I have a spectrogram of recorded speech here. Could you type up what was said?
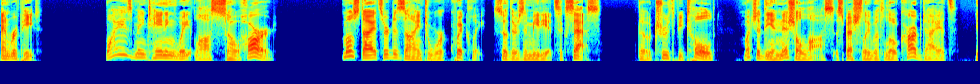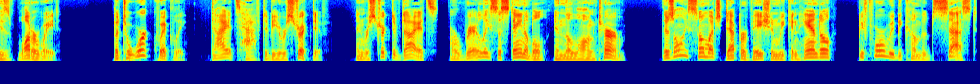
and repeat. Why is maintaining weight loss so hard? Most diets are designed to work quickly, so there's immediate success. Though, truth be told, much of the initial loss, especially with low carb diets, is water weight. But to work quickly, diets have to be restrictive, and restrictive diets are rarely sustainable in the long term. There's only so much deprivation we can handle before we become obsessed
